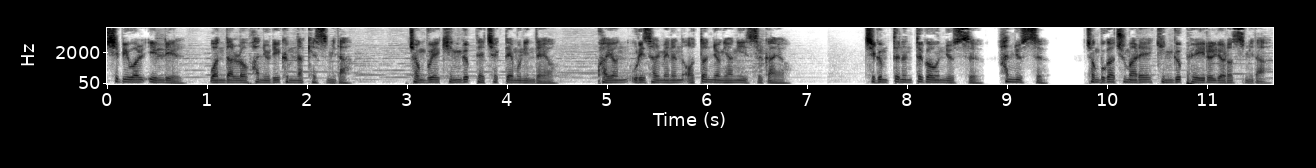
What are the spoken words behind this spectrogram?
12월 1일 원달러 환율이 급락했습니다. 정부의 긴급 대책 때문인데요. 과연 우리 삶에는 어떤 영향이 있을까요? 지금 뜨는 뜨거운 뉴스, 한 뉴스. 정부가 주말에 긴급 회의를 열었습니다.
